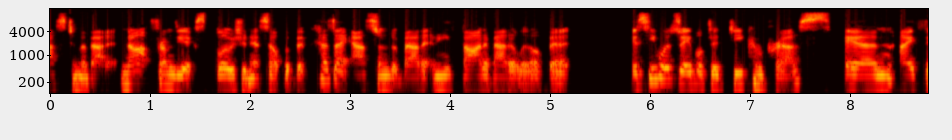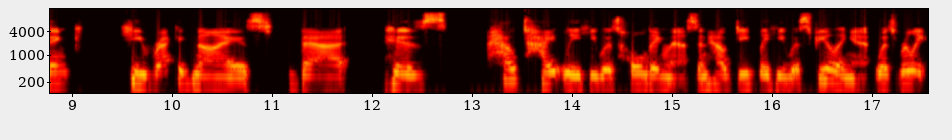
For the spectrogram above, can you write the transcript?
asked him about it, not from the explosion itself, but because I asked him about it and he thought about it a little bit, is he was able to decompress. And I think he recognized that his how tightly he was holding this and how deeply he was feeling it was really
